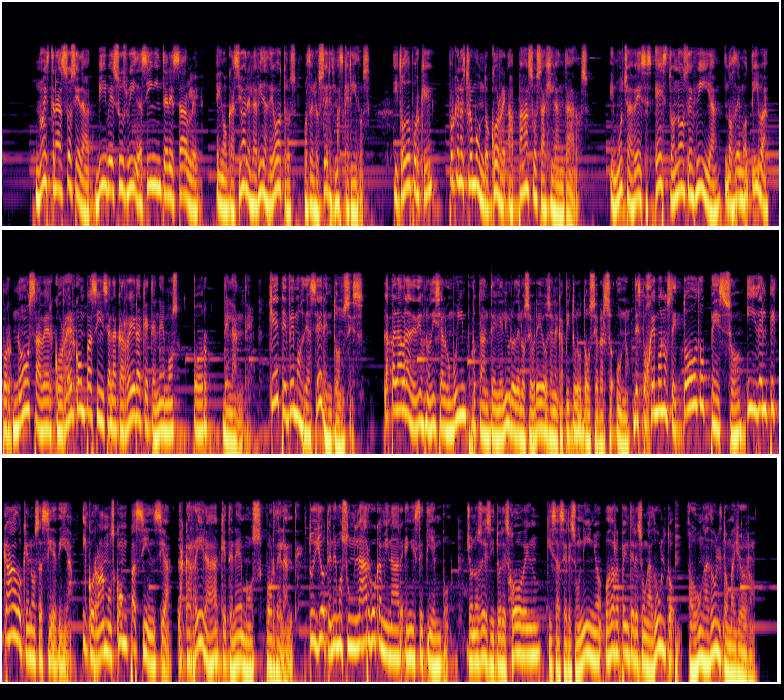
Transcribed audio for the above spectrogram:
Nuestra sociedad vive sus vidas sin interesarle en ocasiones las vidas de otros o de los seres más queridos. ¿Y todo por qué? Porque nuestro mundo corre a pasos agigantados. Y muchas veces esto nos desvía, nos demotiva por no saber correr con paciencia la carrera que tenemos por delante. ¿Qué debemos de hacer entonces? La palabra de Dios nos dice algo muy importante en el libro de los Hebreos en el capítulo 12, verso 1. Despojémonos de todo peso y del pecado que nos asedia y corramos con paciencia la carrera que tenemos por delante. Tú y yo tenemos un largo caminar en este tiempo. Yo no sé si tú eres joven, quizás eres un niño o de repente eres un adulto o un adulto mayor.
